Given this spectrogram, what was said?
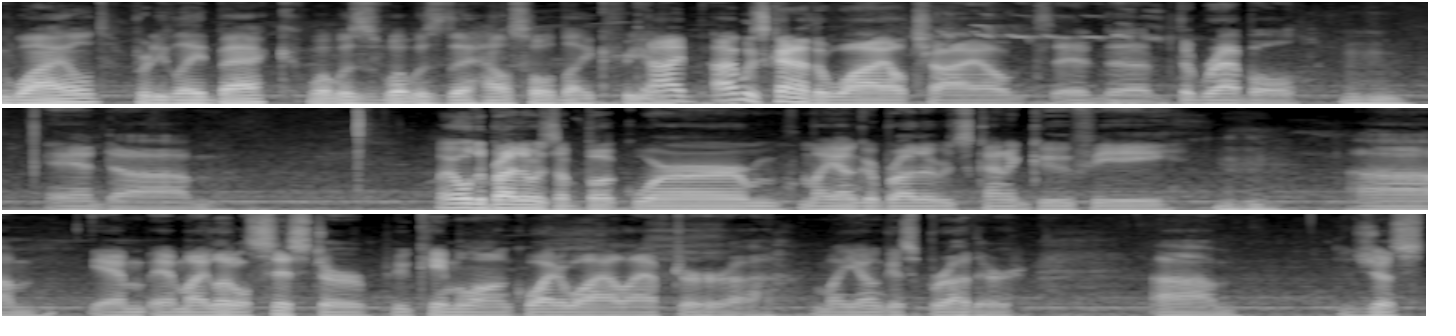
wild, pretty laid back. What was what was the household like for you? I, I was kind of the wild child and the, the rebel. hmm And um, my older brother was a bookworm. My younger brother was kind of goofy. hmm Um, and, and my little sister, who came along quite a while after uh, my youngest brother, um, just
